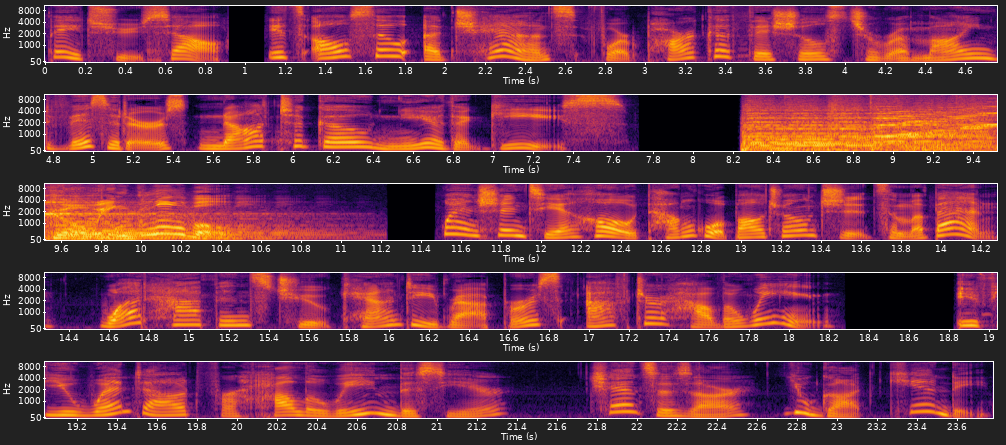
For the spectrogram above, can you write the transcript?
被取笑, it's also a chance for park officials to remind visitors not to go near the geese. Going global. 万圣节后糖果包装纸怎么办? What happens to candy wrappers after Halloween? If you went out for Halloween this year, chances are you got candy.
